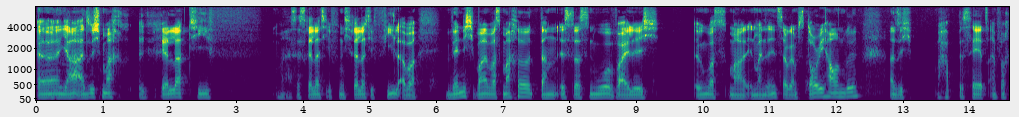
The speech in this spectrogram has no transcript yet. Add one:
Ja, äh, ja also ich mache relativ, es ist relativ, nicht relativ viel, aber wenn ich mal was mache, dann ist das nur, weil ich irgendwas mal in meine Instagram Story hauen will. Also ich habe bisher jetzt einfach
